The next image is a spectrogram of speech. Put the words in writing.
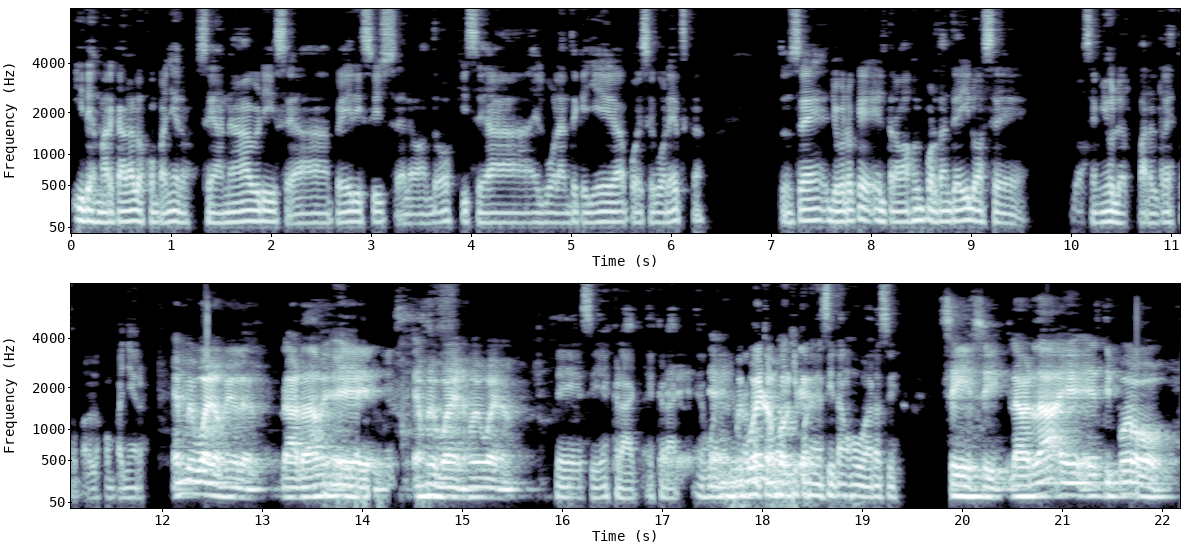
y desmarcar a los compañeros, sea Nabri, sea Perisic, sea Lewandowski, sea el volante que llega, puede ser Goretzka. Entonces, yo creo que el trabajo importante ahí lo hace, lo hace Müller para el resto, para los compañeros. Es muy bueno Müller, la verdad, eh, es muy bueno, muy bueno. Sí, sí, es crack, es crack. Es bueno. Es muy bueno porque los equipos necesitan jugar así. Sí, sí. La verdad, eh, el tipo.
